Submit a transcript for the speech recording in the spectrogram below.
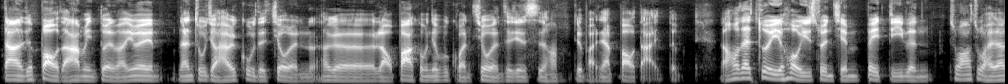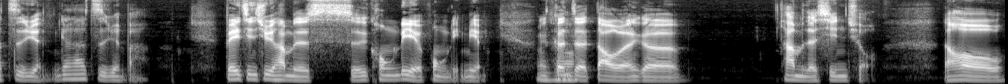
当然就暴打他们一顿嘛，因为男主角还会顾着救人呢，那个老爸根本就不管救人这件事哈，就把人家暴打一顿。然后在最后一瞬间被敌人抓住，还是要自愿，应该他自愿吧，飞进去他们的时空裂缝里面，跟着到了那个他们的星球，然后。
